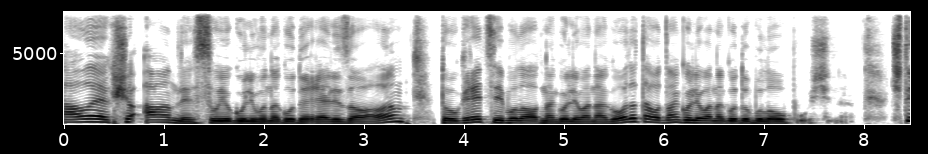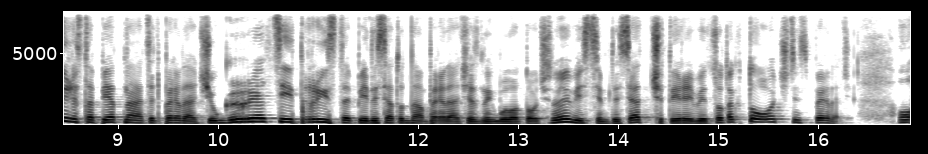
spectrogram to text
Але якщо Англія свою гольову нагоду реалізувала, то у Греції була одна гольова нагода та одна гольова нагода була упущена. 415 передач у Греції, 351 передача з них була точною, 84% точність передач. У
